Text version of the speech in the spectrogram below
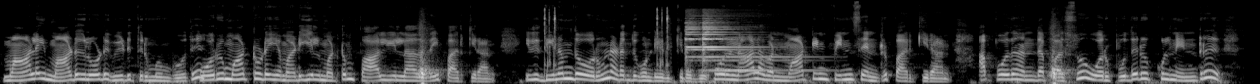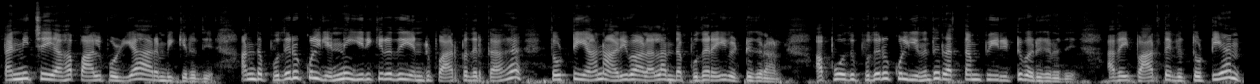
மாலை மாடுகளோடு வீடு திரும்பும்போது ஒரு மாட்டுடைய மடியில் மட்டும் பால் இல்லாததைப் பார்க்கிறான். இது தினம்தோறும் நடந்து கொண்டிருக்கிறது. ஒரு நாள் அவன் மாட்டின் பின் சென்று பார்க்கிறான். அப்போது அந்த பசு ஒரு புதருக்குள் நின்று தன்னிச்சையாக பால் பொழிய ஆரம்பிக்கிறது. அந்த புதருக்குள் என்ன இருக்கிறது என்று பார்ப்பதற்காக தொட்டியான் அரிவாளால் அந்த புதரை வெட்டுகிறான். அப்போது புதருக்குள் இருந்து ரத்தம் பீறிட்டு வருகிறது. அதை பார்த்த தொட்டியான்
